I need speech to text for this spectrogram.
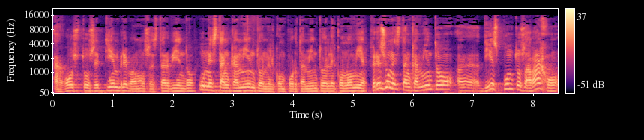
agosto, septiembre vamos a estar viendo un estancamiento en el comportamiento de la economía, pero es un estancamiento a 10 puntos abajo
